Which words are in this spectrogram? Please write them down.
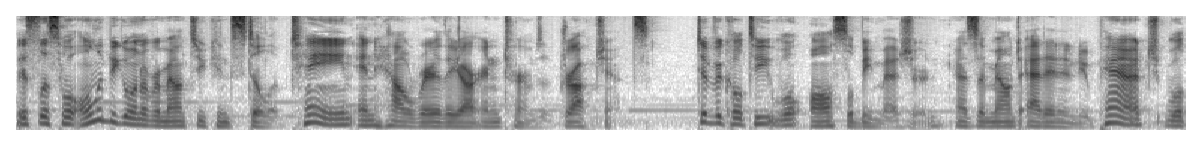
This list will only be going over mounts you can still obtain and how rare they are in terms of drop chance. Difficulty will also be measured, as a mount added in a new patch will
